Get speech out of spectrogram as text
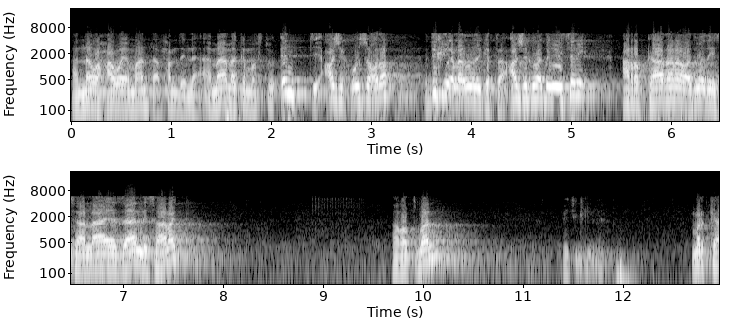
Adna waxaa weeye maanta alxamdulilah amaamaka maftuux intii cashirka u socdo dikri allaad wadi kartaa. Cashirka waad degeysani carabkaadana waad wadaysaa laa yazaal lisaanak raban bidikrillah marka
